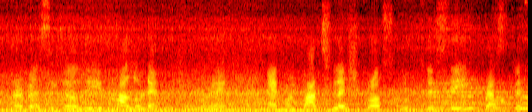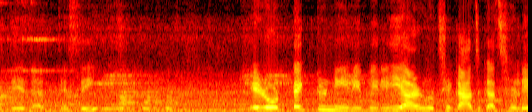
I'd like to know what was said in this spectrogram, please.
আপনার বেসিক্যালি ভালো ডেকোরেশন করে। এখন পাঁচ লাইশ ক্রস করতেছি, পাঁচ লাইশ দিয়ে যাচ্তেছি। এই রোডটা একটু নিরিবিলি আর হচ্ছে গাছগাছালি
